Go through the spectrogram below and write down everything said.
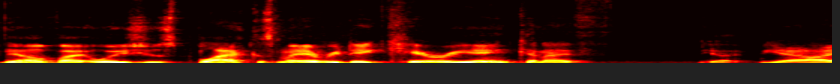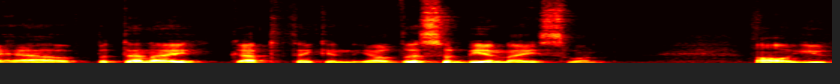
you know, I always used black as my everyday carry ink, and I, yeah, yeah, I have. But then I got to thinking, you know, this would be a nice one. Oh, you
